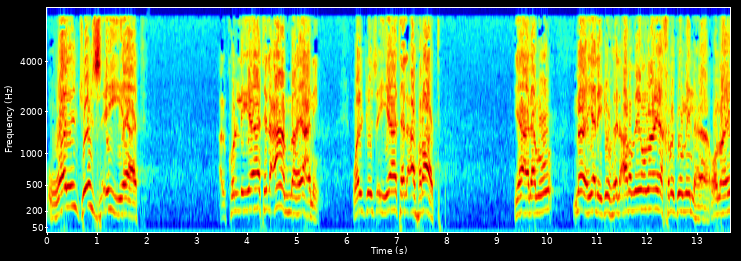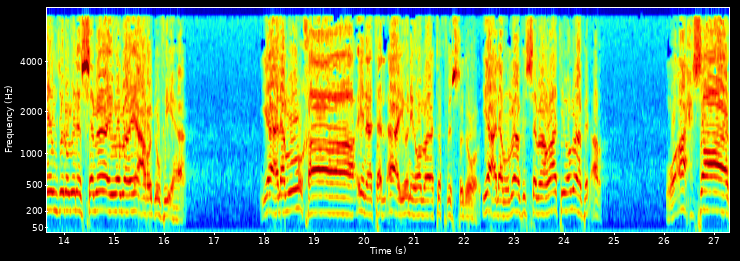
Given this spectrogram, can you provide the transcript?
والجزئيات. الكليات العامة يعني والجزئيات الأفراد. يعلم ما يلج في الأرض وما يخرج منها وما ينزل من السماء وما يعرج فيها. يعلم خائنة الأعين وما تخفي الصدور. يعلم ما في السماوات وما في الأرض. وأحصى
